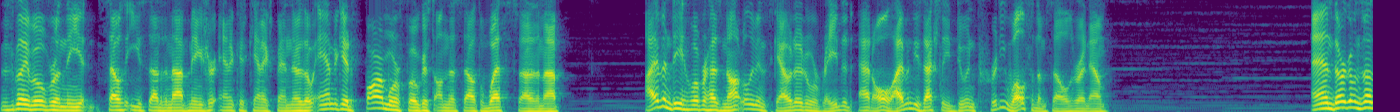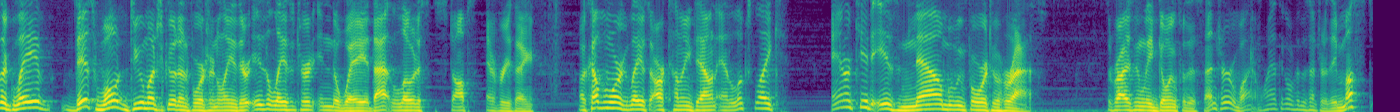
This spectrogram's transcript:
This is Glaive over in the southeast side of the map, making sure Anarchid can't expand there, though Anarchid far more focused on the southwest side of the map. ivand, however, has not really been scouted or raided at all. ivand's actually doing pretty well for themselves right now. And there comes another Glaive. This won't do much good, unfortunately. There is a laser turret in the way. That Lotus stops everything. A couple more Glaives are coming down, and it looks like Anarchid is now moving forward to harass. Surprisingly, going for the center? Why, why are they going for the center? They must...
